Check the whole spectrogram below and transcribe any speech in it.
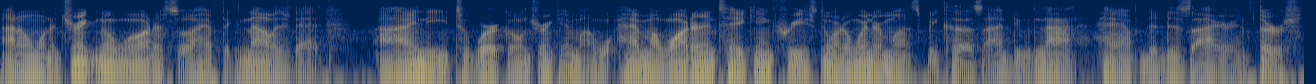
I don't want to drink no water. So I have to acknowledge that I need to work on drinking my have my water intake increase during the winter months because I do not have the desire and thirst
